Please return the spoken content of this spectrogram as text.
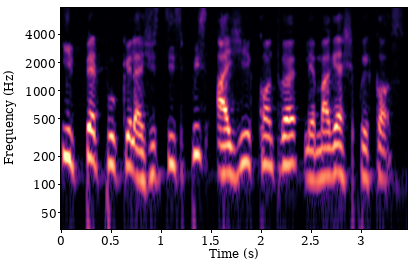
Il pète pour que la justice puisse agir contre les mariages précoces.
